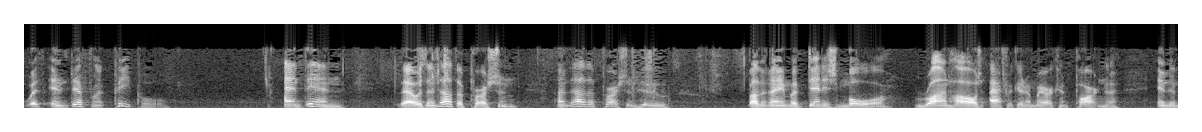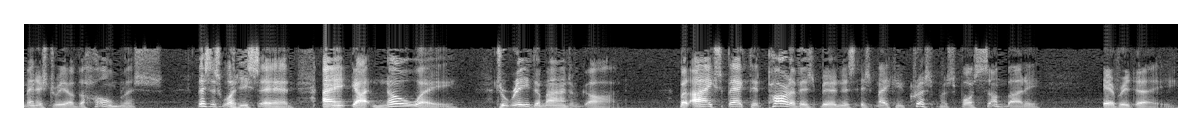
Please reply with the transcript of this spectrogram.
with indifferent people. And then there was another person, another person who by the name of Denver Moore, Ron Hall's African American partner in the ministry of the homeless. This is what he said I ain't got no way to read the mind of God, but I expect that part of his business is making Christmas for somebody every day.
